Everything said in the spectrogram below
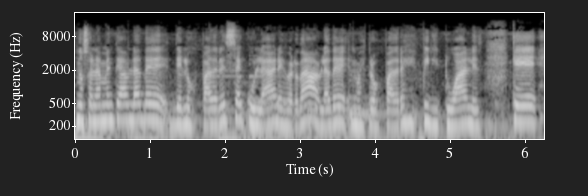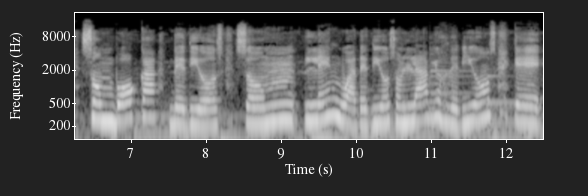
No solamente habla de, de los padres seculares, ¿verdad? Habla de nuestros padres espirituales, que son boca de Dios, son lengua de Dios, son labios de Dios, que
